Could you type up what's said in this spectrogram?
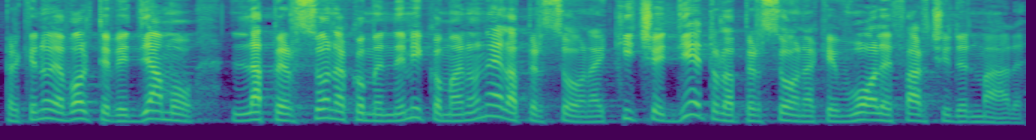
Perché noi a volte vediamo la persona come il nemico, ma non è la persona, è chi c'è dietro la persona che vuole farci del male.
